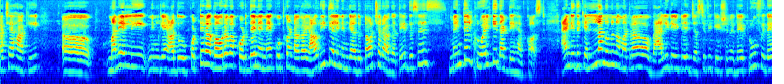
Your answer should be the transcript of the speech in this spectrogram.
ಆಚೆ ಹಾಕಿ ಮನೆಯಲ್ಲಿ ನಿಮಗೆ ಅದು ಕೊಟ್ಟಿರೋ ಗೌರವ ಕೊಡ್ದೇನೆ ಕೂತ್ಕೊಂಡಾಗ ಯಾವ ರೀತಿಯಲ್ಲಿ ನಿಮಗೆ ಅದು ಟಾರ್ಚರ್ ಆಗುತ್ತೆ? This is mental cruelty that they have caused and ಇದಕ್ಕೆಲ್ಲನೂ ನಮ್ಮ ಹತ್ರ ವ್ಯಾಲಿಡೇಟೆಡ್ ಜಸ್ಟಿಫಿಕೇಶನ್ ಇದೆ ಪ್ರೂಫ್ ಇದೆ.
